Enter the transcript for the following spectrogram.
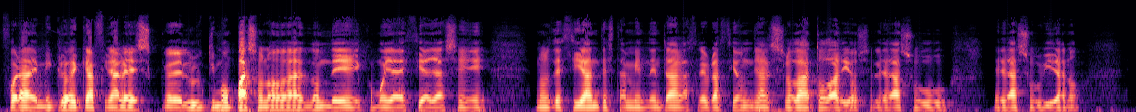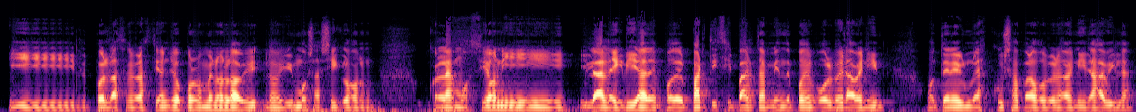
fuera de micro, de que al final es el último paso, ¿no? Donde, como ella decía, ya se nos decía antes también de entrar a la celebración, ya se lo da todo a Dios, le da su, le da su vida, ¿no? Y pues la celebración yo por lo menos lo, vivimos así, con, con la emoción y, y, la alegría de poder participar también, de poder volver a venir o tener una excusa para volver a venir a Ávila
